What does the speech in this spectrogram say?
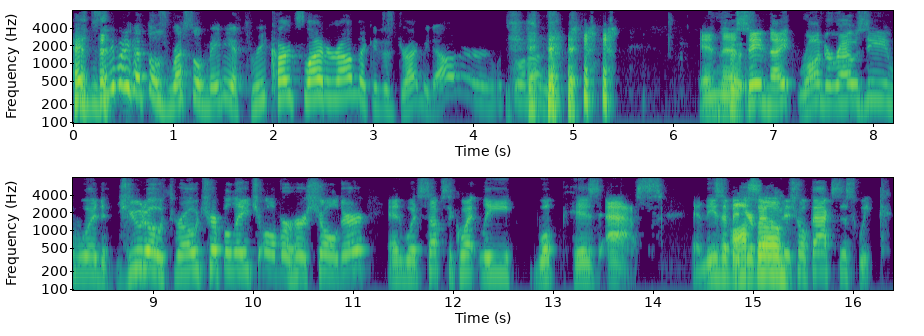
Hey, does anybody got those WrestleMania three carts lying around that can just drive me down, or what's going on? Here? And the same night, Ronda Rousey would judo throw Triple H over her shoulder and would subsequently whoop his ass. And these have been Awesome. your beneficial facts this week.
